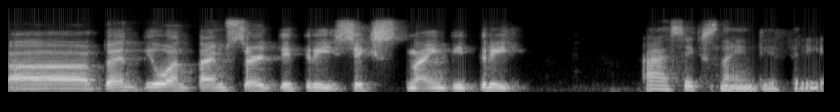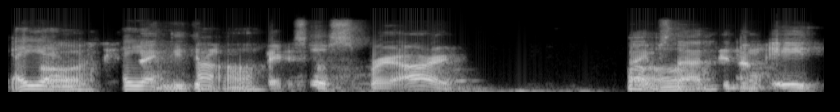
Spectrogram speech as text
Uh, 21 times 33, 693. Ah, 693. Ayan. Ayan. 693 Oo. pesos per hour. Times Oo. natin ng 8.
